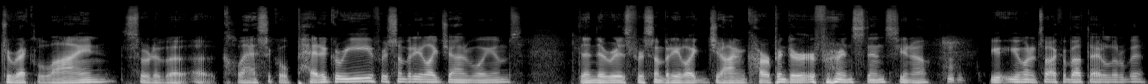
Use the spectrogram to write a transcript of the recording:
direct line, sort of a, a classical pedigree for somebody like John Williams than there is for somebody like John Carpenter, for instance. You know, you you want to talk about that a little bit?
